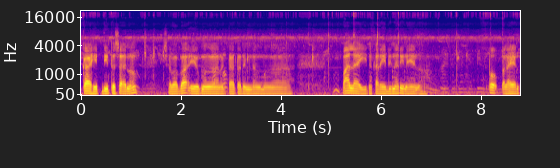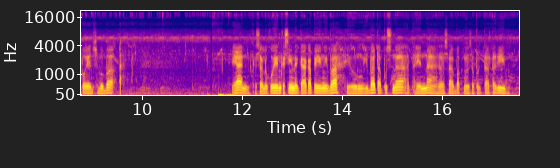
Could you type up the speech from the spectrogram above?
kahit dito sa ano sa baba yung mga nagtatanim ng mga palay naka-ready na rin ayan oh. Po, palayan po yan sa baba. Ayan, kasalukuyan kasing nagkakape yung iba. Yung iba tapos na at ayan na, sasabak na sa pagtatanim.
